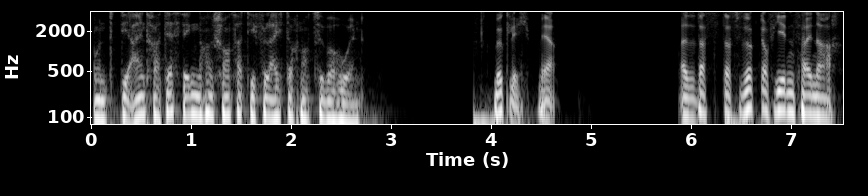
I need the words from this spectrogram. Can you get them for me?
Und die Eintracht deswegen noch eine Chance hat, die vielleicht doch noch zu überholen. Möglich, ja. Also das, das wirkt auf jeden Fall nach.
